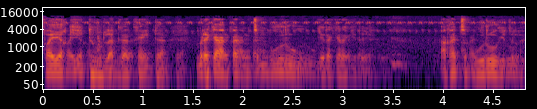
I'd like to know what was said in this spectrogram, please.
Fayakidu laka kaida. Mereka akan cemburu, kira-kira gitu ya. Akan cemburu gitulah.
